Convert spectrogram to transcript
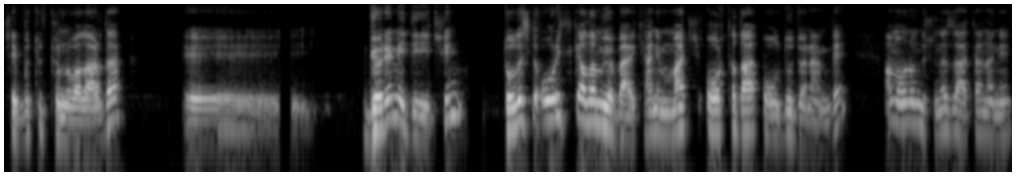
şey bu tip turnuvalarda eee, göremediği için dolayısıyla o riski alamıyor belki. Hani maç ortada olduğu dönemde. Ama onun dışında zaten hani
